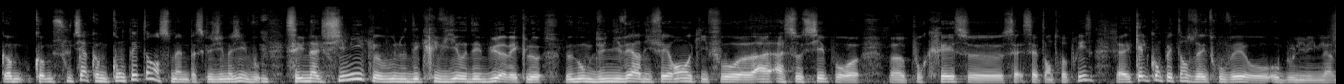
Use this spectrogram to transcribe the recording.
comme, comme soutien, comme compétence même? Parce que j'imagine, vous, c'est une alchimie que vous nous décriviez au début avec le, le nombre d'univers différents qu'il faut euh, associer pour, euh, pour créer ce- ce- cette entreprise. Euh, quelles compétences vous avez trouvées au, au Blue Living Lab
